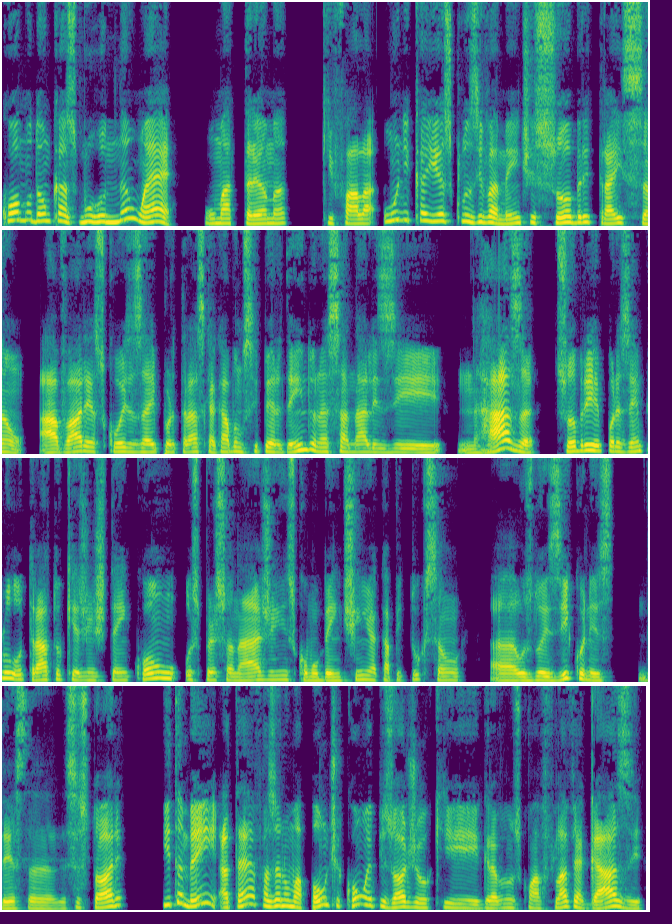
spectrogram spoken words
como Dom Casmurro não é uma trama que fala única e exclusivamente sobre traição. Há várias coisas aí por trás que acabam se perdendo nessa análise rasa sobre, por exemplo, o trato que a gente tem com os personagens, como Bentinho e a Capitu, que são uh, os dois ícones dessa, dessa história. E também, até fazendo uma ponte com o episódio que gravamos com a Flávia Gazi,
